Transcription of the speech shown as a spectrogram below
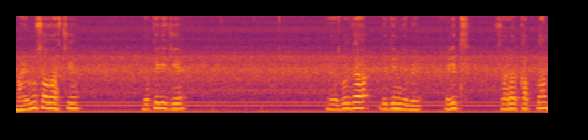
Maymun savaşçı. Yok edici. Ee, burada dediğim gibi elit sarı kaplan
